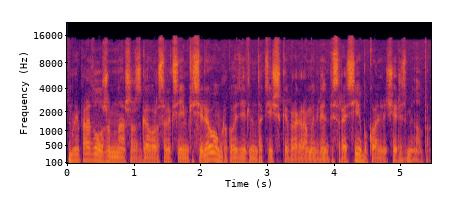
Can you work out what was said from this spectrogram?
Мы продолжим наш разговор с Алексеем Киселевым, руководителем тактической программы Greenpeace России, буквально через минуту.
